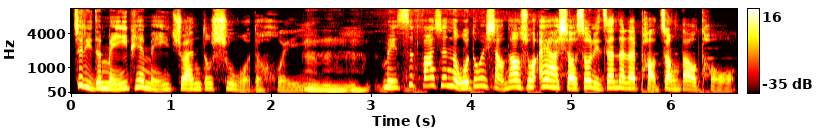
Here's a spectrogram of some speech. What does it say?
这里的每一片每一砖都是我的回忆。嗯嗯嗯。每次发生的，我都会想到说：“哎呀，小时候你在那里跑撞到头。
